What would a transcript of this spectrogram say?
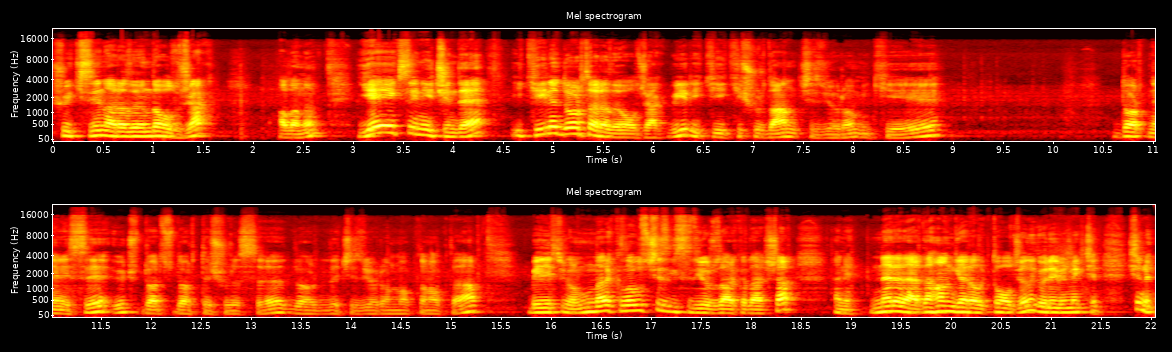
Şu ikisinin aralığında olacak alanım. Y ekseni içinde 2 ile 4 aralığı olacak. 1, 2, 2 şuradan çiziyorum. 2, 4 neresi? 3, 4, 4 de şurası. 4'ü de çiziyorum nokta nokta. Belirtiyorum. Bunlara kılavuz çizgisi diyoruz arkadaşlar. Hani nerelerde hangi aralıkta olacağını görebilmek için. Şimdi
